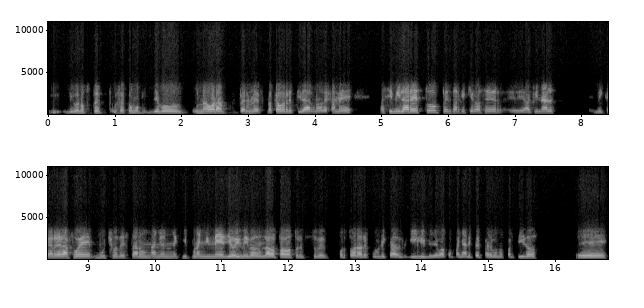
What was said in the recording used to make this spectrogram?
Y digo, no, pues, o sea, ¿cómo llevo una hora? Pero me acabo de retirar, ¿no? Déjame asimilar esto, pensar qué quiero hacer. Eh, al final, mi carrera fue mucho de estar un año en un equipo, un año y medio, y me iba de un lado para otro. Estuve por toda la República, Gili me llevó a acompañar y Pepe algunos partidos. Eh,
